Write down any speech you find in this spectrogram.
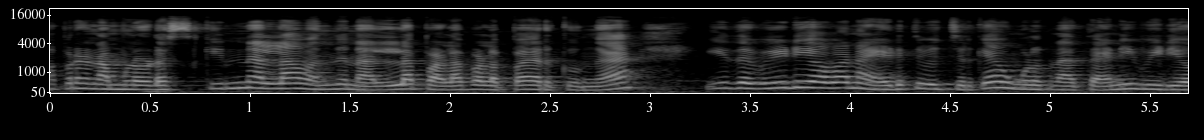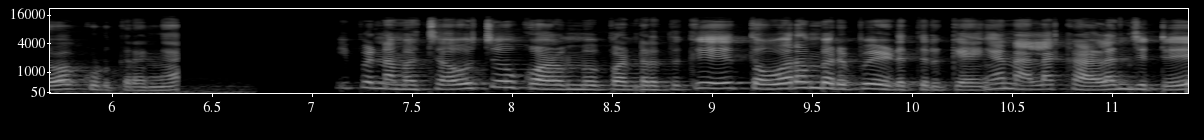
அப்புறம் நம்மளோட ஸ்கின் எல்லாம் வந்து நல்ல பளபளப்பாக இருக்குங்க. இதை வீடியோவாக நான் எடுத்து வச்சுருக்கேன். உங்களுக்கு நான் தனி வீடியோவாக கொடுக்குறேங்க. இப்போ நம்ம சவுச்சவ் குழம்பு பண்ணுறதுக்கு துவரம்பருப்பு எடுத்திருக்கேங்க. நல்லா களைஞ்சிட்டு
